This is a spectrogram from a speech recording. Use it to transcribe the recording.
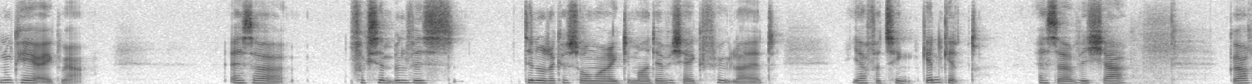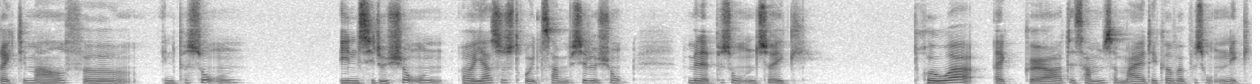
nu kan jeg ikke mere. Altså, for eksempel hvis det er noget, der kan sove mig rigtig meget, det er, hvis jeg ikke føler, at jeg får ting gengældt. Altså, hvis jeg gør rigtig meget for en person i en situation, og jeg så står i den samme situation, men at personen så ikke prøver at gøre det samme som mig. Det kan være, at personen ikke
